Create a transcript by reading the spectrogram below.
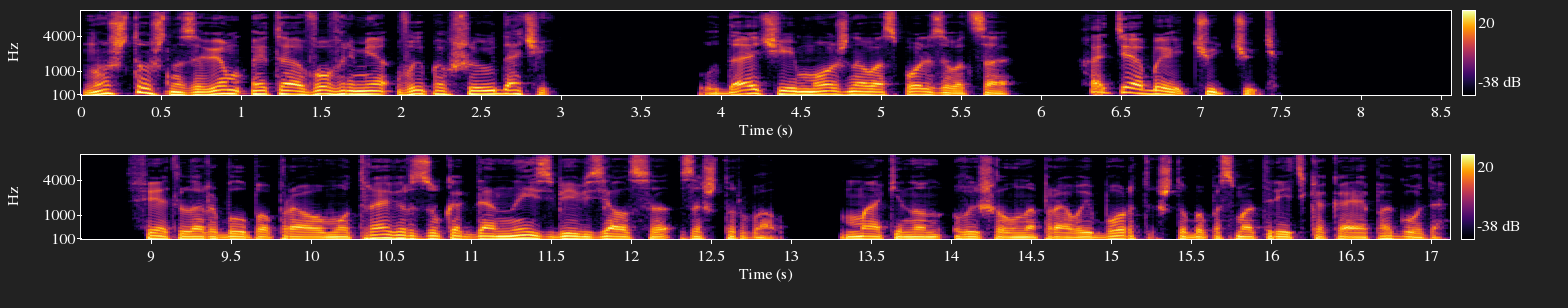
Ну что ж, назовем это вовремя выпавшей удачей. Удачей можно воспользоваться хотя бы чуть-чуть. Фетлер был по правому траверзу, когда Нейсби взялся за штурвал. Макинон вышел на правый борт, чтобы посмотреть, какая погода.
